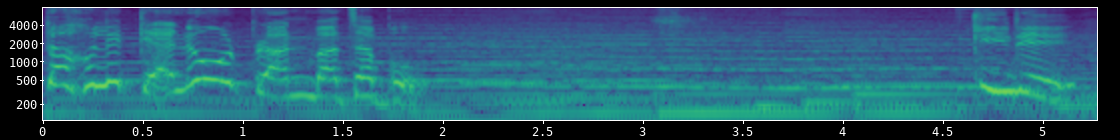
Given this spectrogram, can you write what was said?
তাহলে কেন ওর প্রাণ বাঁচাবো? কি রে?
